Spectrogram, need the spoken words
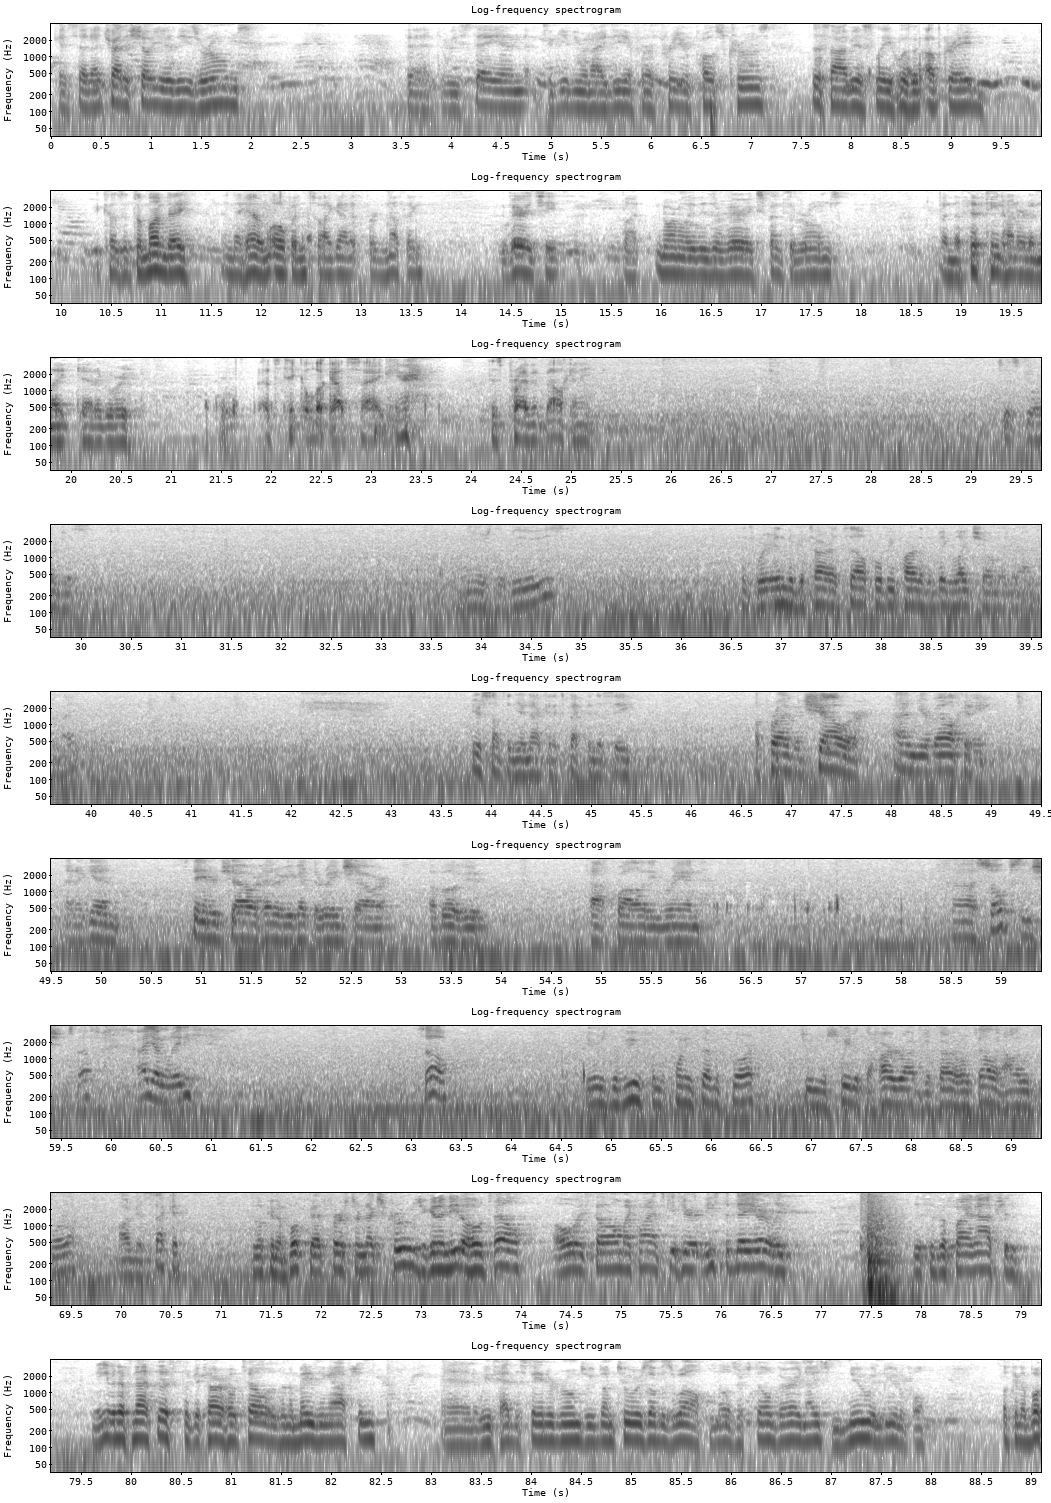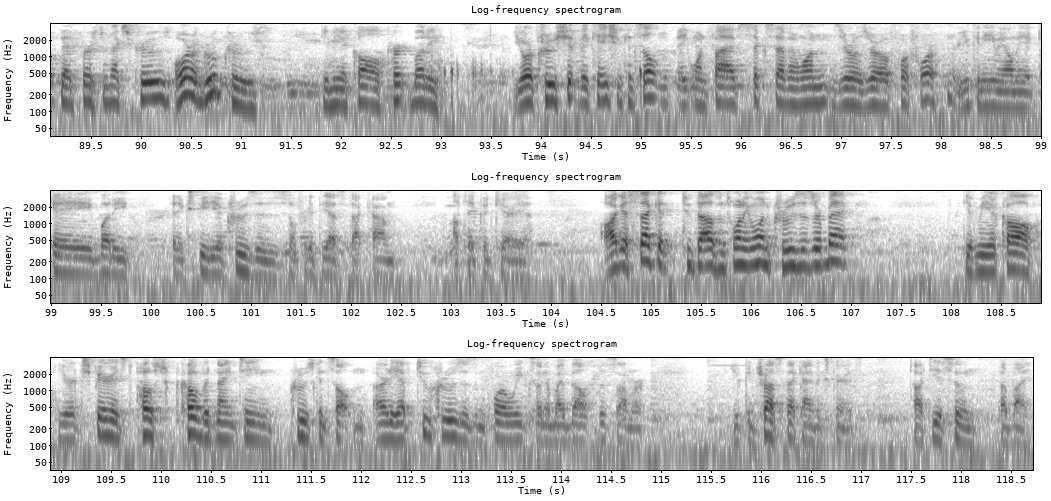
Like I said, I try to show you these rooms that we stay in to give you an idea for a pre or post cruise. This obviously was an upgrade because it's a Monday and they have them open, so I got it for nothing. Very cheap, but normally these are very expensive rooms in the 1500 a night category. Let's take a look outside here. This private balcony. Just gorgeous. There's the views. Since we're in the guitar itself, we'll be part of the big light show later on tonight. Here's something you're not going to expect to see. A private shower on your balcony. And again, standard shower header, you got the rain shower above you. Top quality brand. Uh, soaps and stuff. Hi, young lady. So, Here's the view from the 27th floor, junior suite at the Hard Rock Guitar Hotel in Hollywood, Florida, August 2nd. If you're looking to book that first or next cruise, you're going to need a hotel. I always tell all my clients, get here at least a day early. This is a fine option. And even if not this, the Guitar Hotel is an amazing option. And we've had the standard rooms we've done tours of as well. And those are still very nice and new and beautiful. Looking to book that first or next cruise or a group cruise, give me a call, Kurt Buddy your cruise ship vacation consultant, 815-671-0044, or you can email me at kbuddy at Expedia Cruises. Don't forget the S.com. I'll take good care of you. August 2nd, 2021, cruises are back. Give me a call. Your experienced post COVID 19 cruise consultant. I already have two cruises in four weeks under my belt this summer. You can trust that kind of experience. Talk to you soon. Bye bye.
